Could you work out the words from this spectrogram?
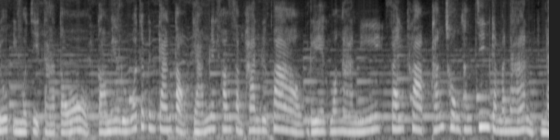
รูปอิโมจิตาโต ก็ไม่รู้ว่าจะเป็นการตอกย้ำในความสัมพันธ์หรือเปล่า เรียกว่างานนี้ แฟนคลับทั้งชงทั้งจิ้นกันมานาน ใน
